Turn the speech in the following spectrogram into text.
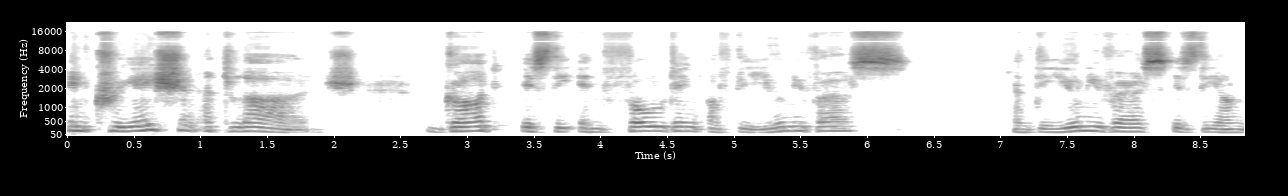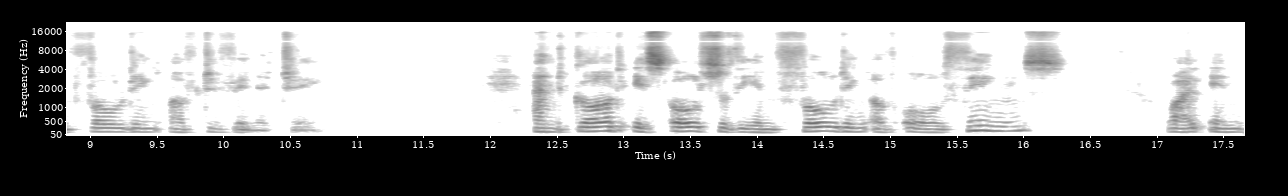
In creation at large, God is the enfolding of the universe, and the universe is the unfolding of divinity. And God is also the enfolding of all things, while in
